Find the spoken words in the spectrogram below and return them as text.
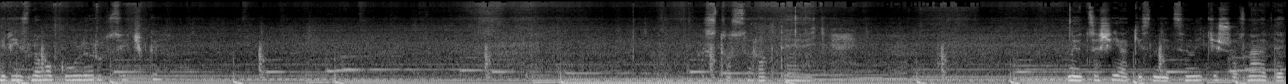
Різного кольору свічки. Сто сорок дев'ять. Ну це ж якісний, це не ті, що, знаєте,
